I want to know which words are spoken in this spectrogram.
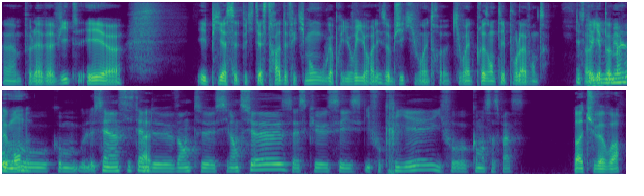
un peu la va-vite, et euh, et puis il y a cette petite estrade effectivement où a priori il y aura les objets qui vont être qui vont être présentés pour la vente. Est-ce Euh, qu'il il y a pas mal de monde. C'est un système Ah. de vente euh, silencieuse? Est-ce que c'est il faut crier? Il faut comment ça se passe? Bah tu vas voir.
